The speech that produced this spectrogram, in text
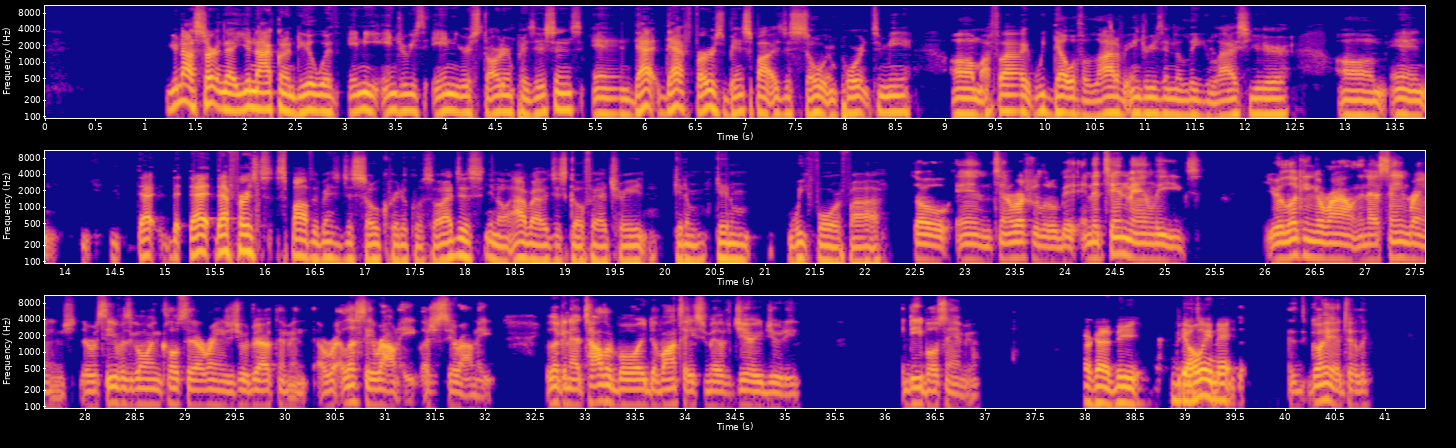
you're not certain that you're not going to deal with any injuries in your starting positions and that that first bench spot is just so important to me. Um, i feel like we dealt with a lot of injuries in the league last year um, and that that that first spot of the bench is just so critical. So i just you know i'd rather just go for that trade get him get him week four or five. So in 10 rush for a little bit in the 10 man leagues you're looking around in that same range. The receivers going close to that range as you would draft them in, let's say round eight. Let's just say round eight. You're looking at Tyler Boyd, DeVonta Smith, Jerry Jeudy, and Deebo Samuel. Okay. The the only name. Go ahead, Tilly.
